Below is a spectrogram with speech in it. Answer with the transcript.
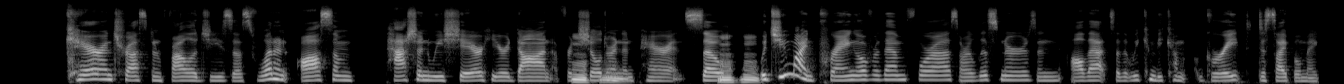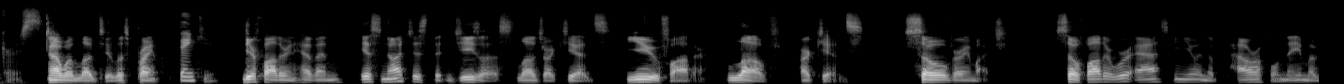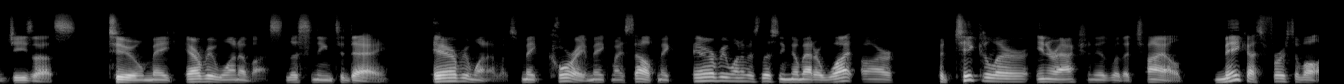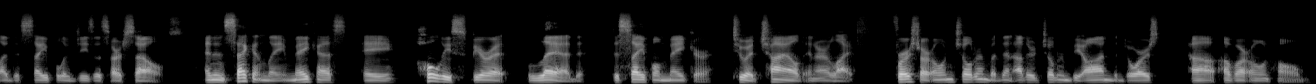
care and trust and follow Jesus. What an awesome passion we share here, Don, for children Mhm. and parents. So, Mhm. would you mind praying over them for us, our listeners, and all that so that we can become great disciple makers? I would love to. Let's pray. Thank you. Dear Father in heaven, it's not just that Jesus loves our kids. You, Father, love our kids so very much. So, Father, we're asking you in the powerful name of Jesus to make every one of us listening today, every one of us, make Corey, make myself, make every one of us listening, no matter what our particular interaction is with a child, make us, first of all, a disciple of Jesus ourselves. And then, secondly, make us a Holy Spirit led disciple maker to a child in our life. First, our own children, but then other children beyond the doors uh, of our own home.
